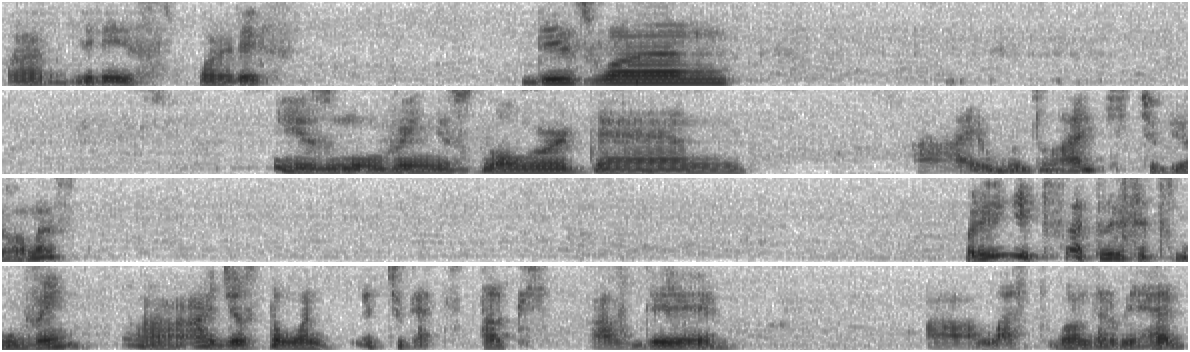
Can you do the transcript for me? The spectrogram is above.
But it is what it is. This one is moving slower than I would like, to be honest. But it's at least it's moving. Uh, I just don't want it to get stuck as the uh, last one that we had.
